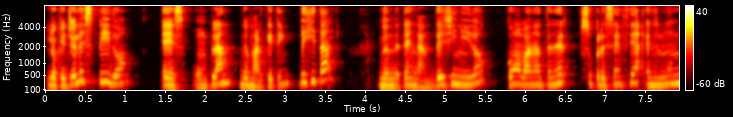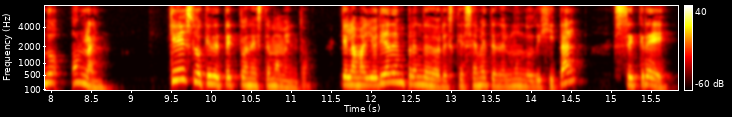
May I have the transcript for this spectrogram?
lo que yo les pido es un plan de marketing digital donde tengan definido cómo van a tener su presencia en el mundo online. ¿Qué es lo que detecto en este momento? Que la mayoría de emprendedores que se meten en el mundo digital se cree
